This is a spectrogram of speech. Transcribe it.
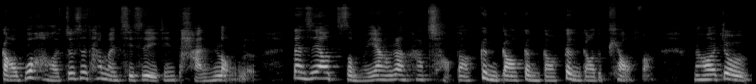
搞不好就是他们其实已经谈拢了，但是要怎么样让它炒到更高、更高、更高的票房，然后就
